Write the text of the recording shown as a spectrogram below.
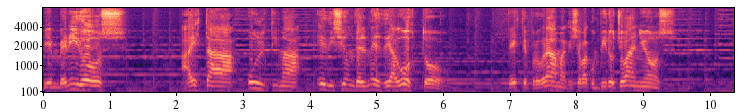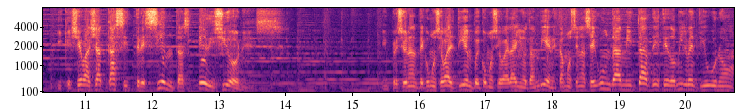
Bienvenidos a esta última edición del mes de agosto de este programa que ya va a cumplir 8 años y que lleva ya casi 300 ediciones. Impresionante cómo se va el tiempo y cómo se va el año también. Estamos en la segunda mitad de este 2021.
